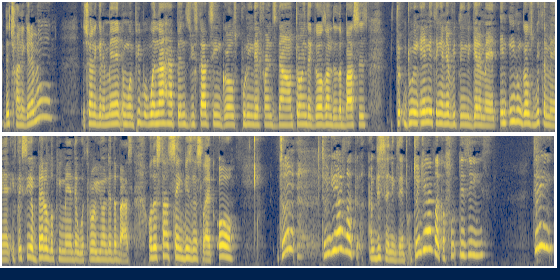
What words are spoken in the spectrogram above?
they're trying to get a man. They're trying to get a man. And when people when that happens, you start seeing girls putting their friends down, throwing their girls under the buses, th- doing anything and everything to get a man. And even girls with a man, if they see a better looking man, they will throw you under the bus. Or they start saying business like, oh, don't don't you have like I'm um, an example. Don't you have like a foot disease? Didn't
